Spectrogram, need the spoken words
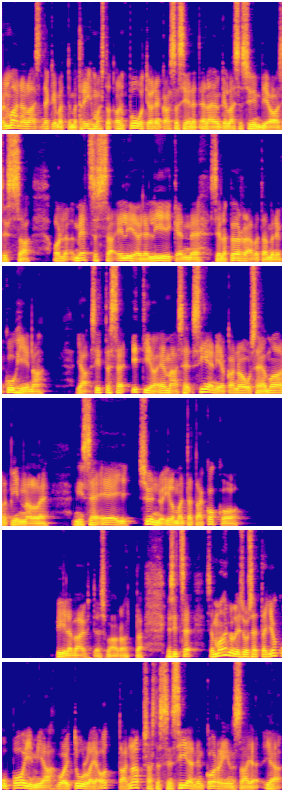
on maanalaiset näkymättömät rihmastot, on puut, joiden kanssa sienet elää jonkinlaisessa symbioosissa, on metsässä eliöiden liikenne, siellä pörräävä tämmöinen kuhina, ja sitten se itiöemä, se sieni, joka nousee maan pinnalle, niin se ei synny ilman tätä koko piilevää yhteisvaurautta. Ja sitten se, se mahdollisuus, että joku poimija voi tulla ja ottaa napsasta sen sienen koriinsa ja, ja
